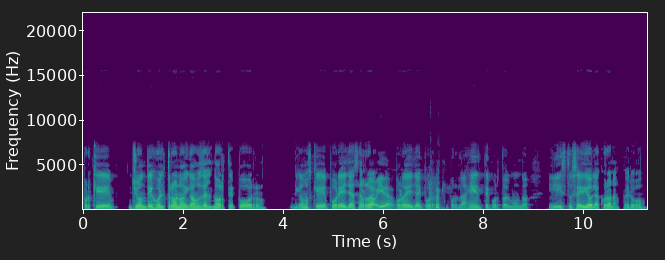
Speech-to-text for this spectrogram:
porque John dejó el trono, digamos, del norte por, digamos que por ella se por la vida, por ella y por, por la gente, por todo el mundo, y listo, se dio la corona, pero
